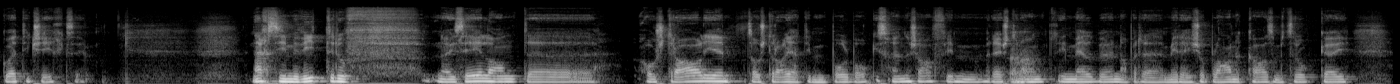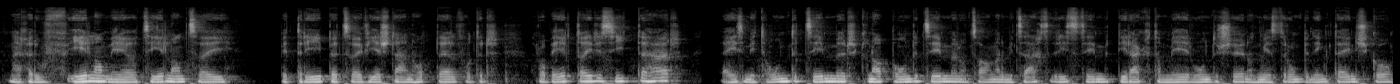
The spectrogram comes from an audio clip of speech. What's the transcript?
gute Geschichte. Gewesen. Dann sind wir weiter auf Neuseeland, äh, Australien. In Australien hätte ich mit Paul Bockis arbeiten im Restaurant Aha. in Melbourne, aber äh, wir haben schon geplant, dass wir zurückgehen. Nachher auf Irland, wir haben ja in Irland zwei Betriebe, zwei Vier-Sterne-Hotels von der Roberta ihrer Seite her. Eins mit 100 Zimmer, knapp 100 Zimmer und das andere mit 36 Zimmer, direkt am Meer, wunderschön und müsst ihr unbedingt eins gehen,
